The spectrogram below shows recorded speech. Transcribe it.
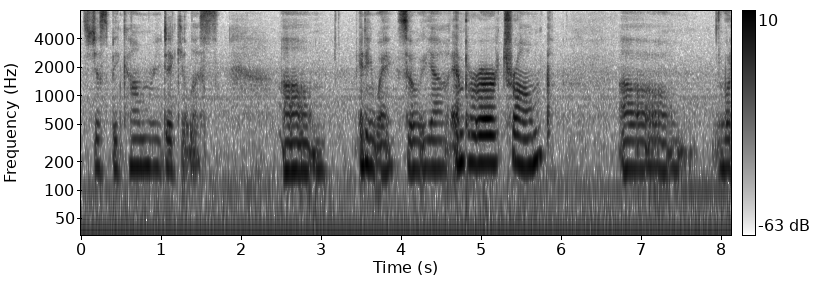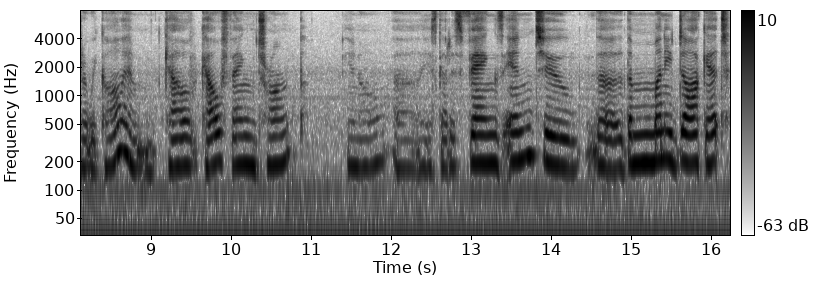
It's just become ridiculous. Um, anyway, so yeah, Emperor Trump. Um, what do we call him? Cow, Fang Trump. You know, uh, he's got his fangs into the the money docket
